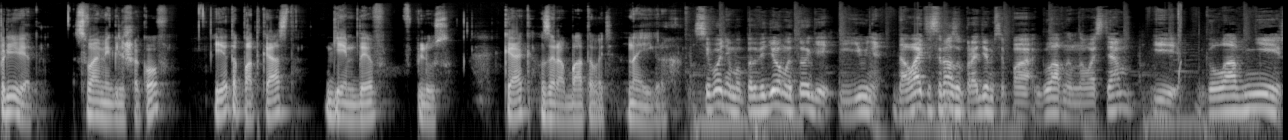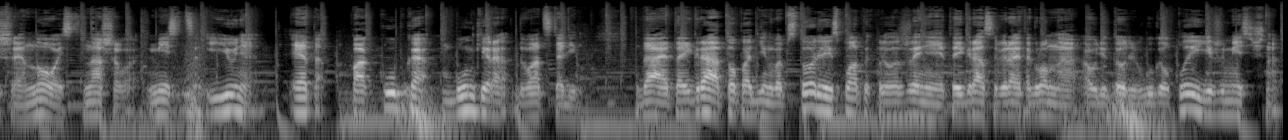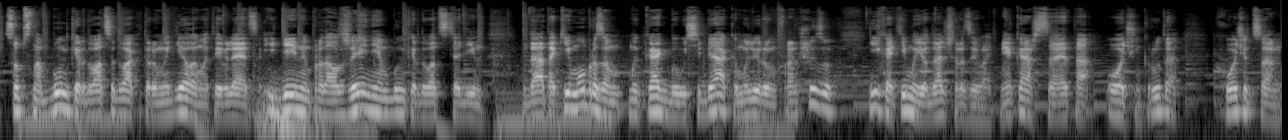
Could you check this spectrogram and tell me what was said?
Привет, с вами Глишаков, и это подкаст Game Dev в плюс. Как зарабатывать на играх. Сегодня мы подведем итоги июня. Давайте сразу пройдемся по главным новостям. И главнейшая новость нашего месяца июня – это покупка бункера 21. Да, это игра топ-1 в App Store из платных приложений. Эта игра собирает огромную аудиторию в Google Play ежемесячно. Собственно, Бункер 22, который мы делаем, это является идейным продолжением Бункер 21. Да, таким образом мы как бы у себя аккумулируем франшизу и хотим ее дальше развивать. Мне кажется, это очень круто. Хочется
